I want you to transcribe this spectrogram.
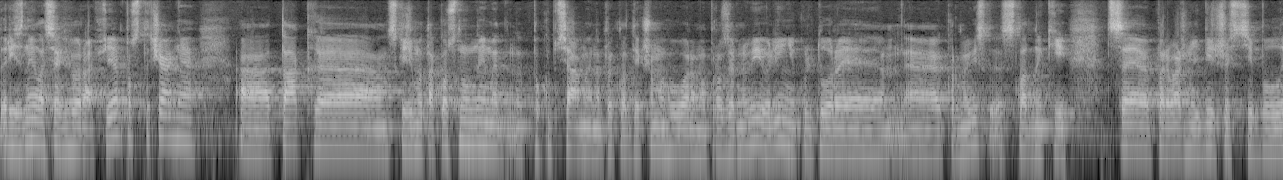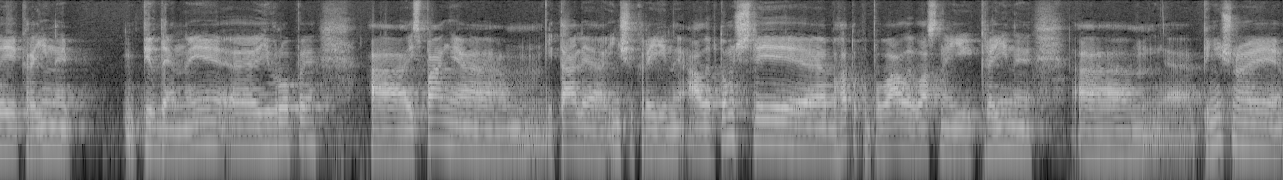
різнилася географія постачання. Е, Так, е, скажімо так, основними покупцями, наприклад, якщо ми говоримо про зернові олійні культури, е, кормові складники, це в більшості були країни Південної е, Європи. Іспанія, Італія, інші країни, але в тому числі е, багато купували власне і країни е, е, Північної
